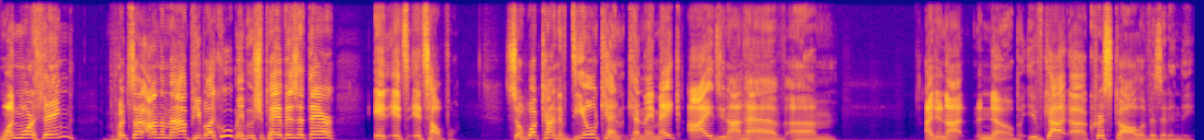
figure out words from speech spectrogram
one more thing puts it on the map. People like, ooh, maybe we should pay a visit there. It, it's it's helpful. So, what kind of deal can can they make? I do not have. Um, I do not know, but you've got uh, Chris Gahl of Visit Indy,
